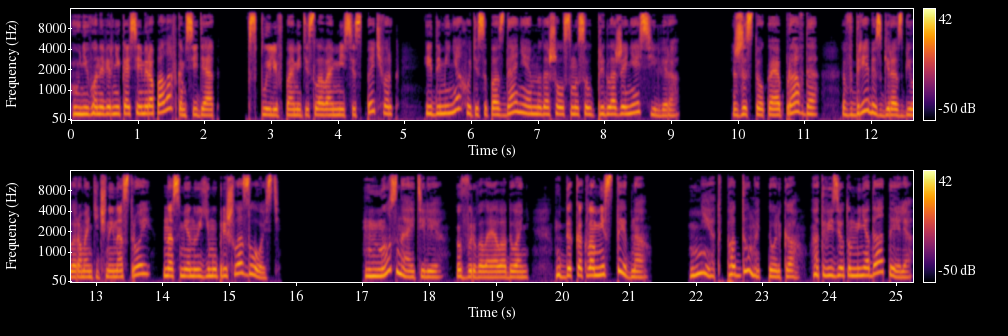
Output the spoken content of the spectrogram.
«У него наверняка семеро по лавкам сидят», Всплыли в памяти слова миссис Пэтчворк, и до меня, хоть и с опозданием, но дошел смысл предложения Сильвера. Жестокая правда вдребезги разбила романтичный настрой, на смену ему пришла злость. «Ну, знаете ли», — вырвала я ладонь, — «да как вам не стыдно?» «Нет, подумать только, отвезет он меня до отеля,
